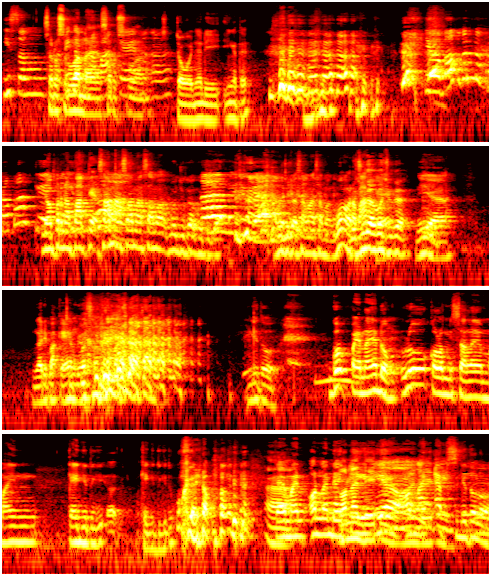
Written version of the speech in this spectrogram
iseng. Seru-seruan nggak lah ya, seru-seruan. heeh. Cowoknya diinget ya? Ya apa apa kan nggak pernah pakai. Nggak pernah pakai, iseng sama sama sama, gue juga gue juga. Ah, lu juga. gue juga sama-sama gue gak pernah Gua juga, pakai. gua juga. iya nggak dipakai yang gue sama gitu gue pengen nanya dong lu kalau misalnya main kayak gitu eh, kayak gitu gitu gue gak enak banget kayak main online dating, online dating, iya online apps gitu loh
